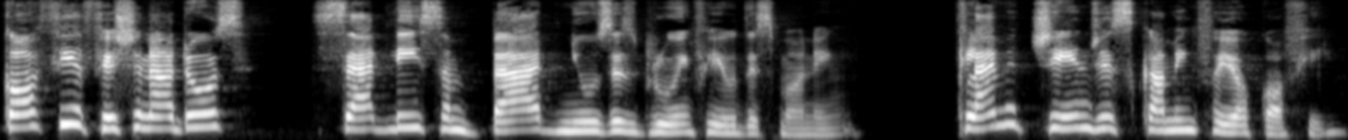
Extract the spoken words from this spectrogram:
Coffee aficionados, sadly, some bad news is brewing for you this morning. Climate change is coming for your coffee.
